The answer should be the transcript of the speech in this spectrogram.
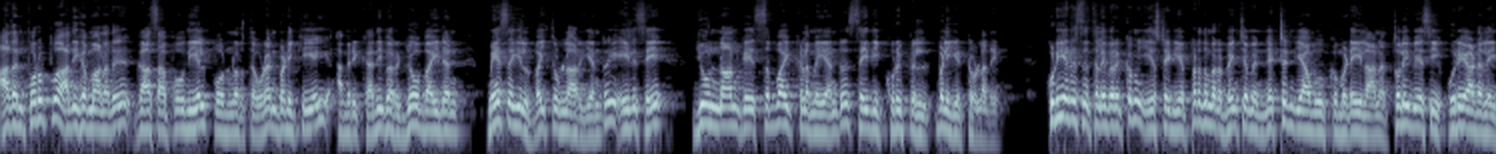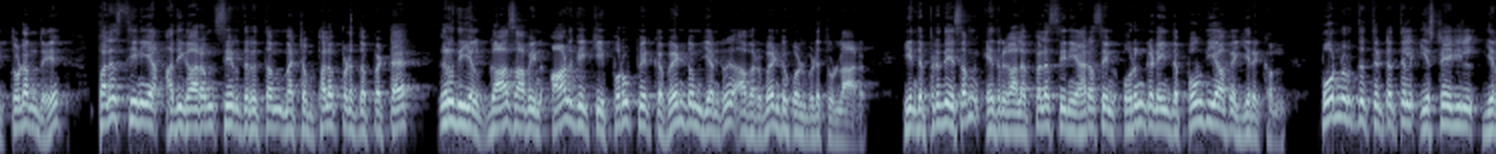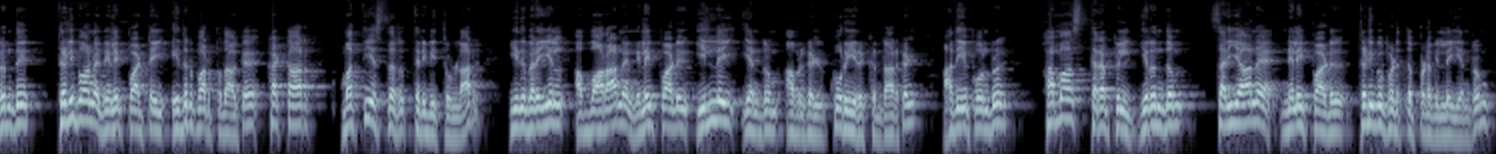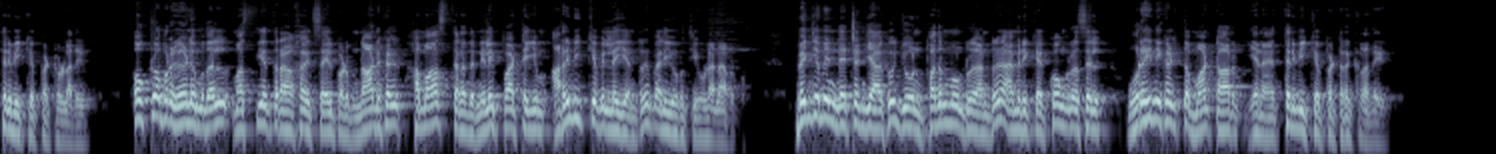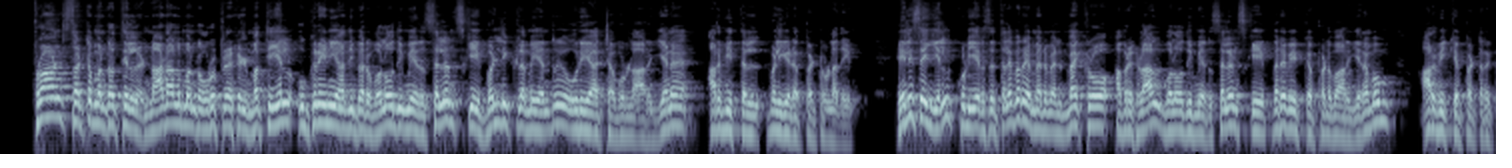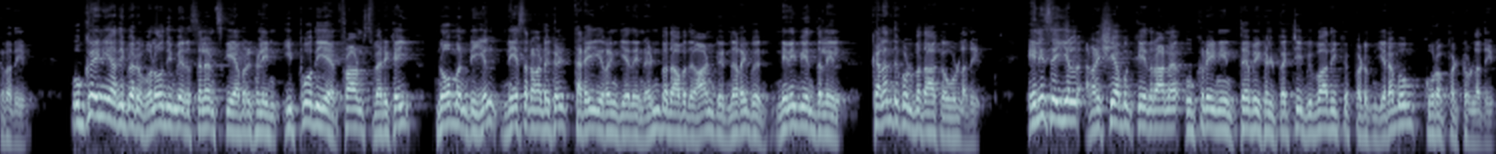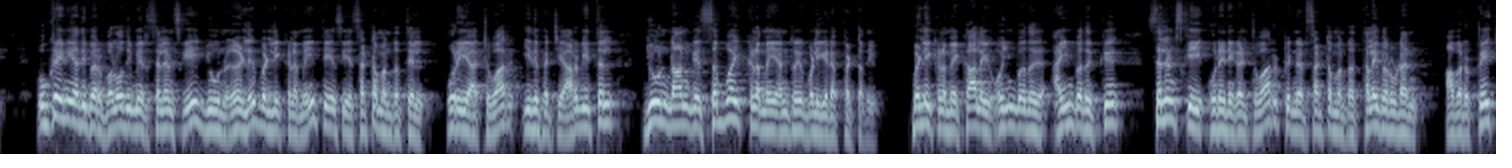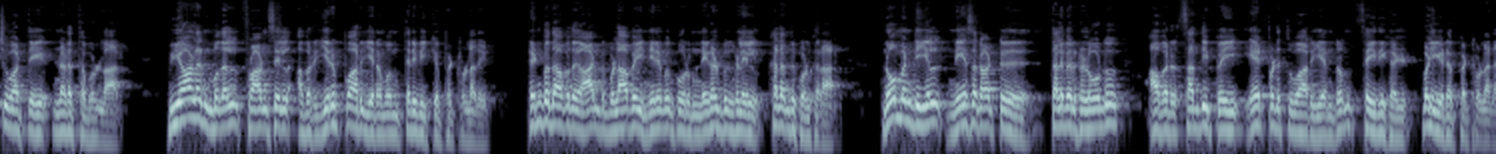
அதன் பொறுப்பு அதிகமானது. காசா பகுதியில் போர் நிறுத்த உடன்படிக்கையை அமெரிக்க அதிபர் ஜோ பைடன் மேசையில் வைத்துள்ளார் என்று எலிசே ஜூன் நான்கு செவ்வாய்க்கிழமை அன்று செய்தி குறிப்பில் வெளியிட்டுள்ளது. குடியரசுத் தலைவருக்கும் இஸ்ரேலிய பிரதமர் பெஞ்சமின் நெட்டன்யாவுக்கும் இடையிலான தொலைபேசி உரையாடலை தொடர்ந்து பலஸ்தீனிய அதிகாரம் சீர்திருத்தம் மற்றும் பலப்படுத்தப்பட்ட இறுதியில் காசாவின் ஆளுகைக்கு பொறுப்பேற்க வேண்டும் என்று அவர் வேண்டுகோள் விடுத்துள்ளார். இந்த பிரதேசம் எதிர்கால பலஸ்தீனிய அரசின் ஒருங்கிணைந்த பகுதியாக இருக்கும். போர் நிறுத்த திட்டத்தில் இஸ்ரேலில் இருந்து தெளிவான நிலைப்பாட்டை எதிர்பார்ப்பதாக கட்டார் மத்தியஸ்தர் தெரிவித்துள்ளார். இதுவரையில் அவ்வாறான நிலைப்பாடு இல்லை என்றும் அவர்கள் கூறியிருக்கின்றார்கள். அதேபோன்று ஹமாஸ் தரப்பில் இருந்தும் சரியான நிலைப்பாடு தெளிவுபடுத்தப்படவில்லை என்றும் தெரிவிக்கப்பட்டுள்ளது. அக்டோபர் ஏழு முதல் மத்தியத்தராக செயல்படும் நாடுகள் ஹமாஸ் தனது நிலைப்பாட்டையும் அறிவிக்கவில்லை என்று வலியுறுத்தியுள்ளனர். பெஞ்சமின் நெட்டன்யாகு ஜூன் பதிமூன்று அன்று அமெரிக்க காங்கிரஸில் உரை நிகழ்த்த மாட்டார் என தெரிவிக்கப்பட்டிருக்கிறது. பிரான்ஸ் சட்டமன்றத்தில் நாடாளுமன்ற உறுப்பினர்கள் மத்தியில் உக்ரைனிய அதிபர் வலோதிமிர் செலன்ஸ்கி வெள்ளிக்கிழமை அன்று உரையாற்ற உள்ளார் என அறிவித்தல் வெளியிடப்பட்டுள்ளது. எலிசையில் குடியரசுத் தலைவர் எமனுவல் மேக்ரோ அவர்களால் வலோதிமிர் செலன்ஸ்கி வரவேற்கப்படுவார் எனவும் அறிவிக்கப்பட்டிருக்கிறது. உக்ரைனிய அதிபர் வலோதிமிர் செலன்ஸ்கி அவர்களின் இப்போதைய பிரான்ஸ் வருகை நோமண்டியில் நேச நாடுகள் தரையிறங்கியதன் எண்பதாவது ஆண்டு நிறைவு நினைவேந்தலில் கலந்து கொள்வதாக உள்ளது. எலிசையில் ரஷ்யாவுக்கு எதிரான உக்ரைனின் தேவைகள் பற்றி விவாதிக்கப்படும் எனவும் கூறப்பட்டுள்ளது. உக்ரைனிய அதிபர் வலோதிமிர் செலன்ஸ்கி ஜூன் ஏழு வெள்ளிக்கிழமை தேசிய சட்டமன்றத்தில் உரையாற்றுவார். இது பற்றி அறிவித்தல் ஜூன் நான்கு செவ்வாய்க்கிழமை அன்று வெளியிடப்பட்டது. வெள்ளிக்கிழமை காலை ஒன்பது ஐம்பதுக்கு செலன்ஸ்கி உரை நிகழ்த்துவார். பின்னர் சட்டமன்ற தலைவருடன் அவர் பேச்சுவார்த்தை நடத்தவுள்ளார். வியாழன் முதல் பிரான்சில் அவர் இருப்பார் எனவும் தெரிவிக்கப்பட்டுள்ளது. எண்பதாவது ஆண்டு விழாவை நினைவுகூரும் நிகழ்வுகளில் கலந்து கொள்கிறார். நோமண்டியில் நேச நாட்டு தலைவர்களோடு அவர் சந்திப்பை ஏற்படுத்துவார் என்றும் செய்திகள் வெளியிடப்பட்டுள்ளன.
